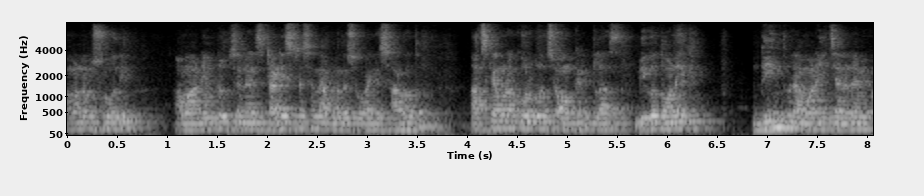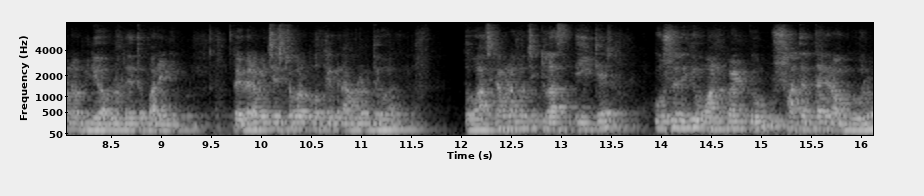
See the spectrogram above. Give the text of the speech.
আমার নাম শুভদীপ। আমার ইউটিউব চ্যানেল স্টাডি স্টেশনে আপনাদের সবাইকে স্বাগত। আজকে আমরা করব হচ্ছে অঙ্কের ক্লাস। বিগত অনেক দিন ধরে আমার এই চ্যানেলে আমি কোনো ভিডিও আপলোড দিতে পারিনি। তো এবার আমি চেষ্টা করব প্রত্যেকদিন আপলোড দেওয়ার। তো আজকে আমরা করছি ক্লাস এইটের কোর্সে দেখি ওয়ান পয়েন্ট টু সাতের দাগের অঙ্কগুলো।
